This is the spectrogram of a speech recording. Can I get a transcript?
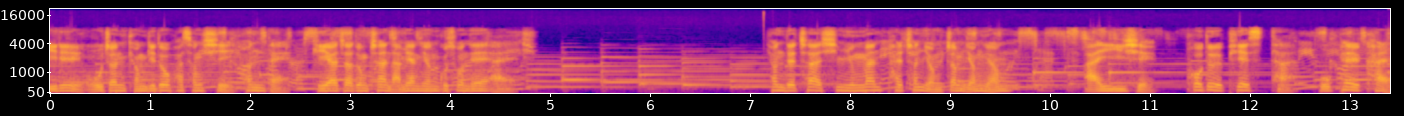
1일 오전 경기도 화성시 현대 기아 자동차 남양연구소 내 R 현대차 16만 8천 0.00 i20 포드 피에스타, 오펠 칼,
